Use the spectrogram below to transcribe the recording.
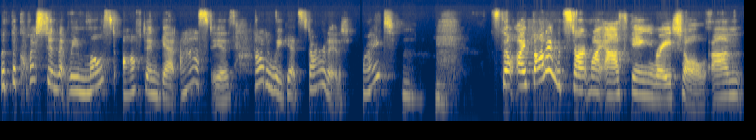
but the question that we most often get asked is how do we get started, right? Mm-hmm. So I thought I would start by asking Rachel, um,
